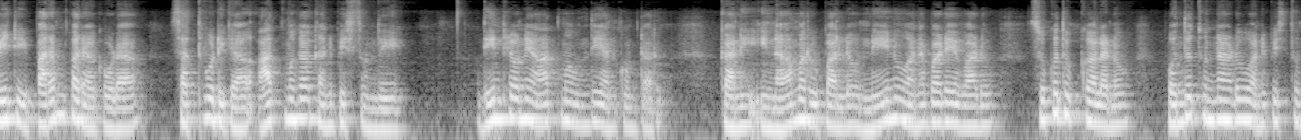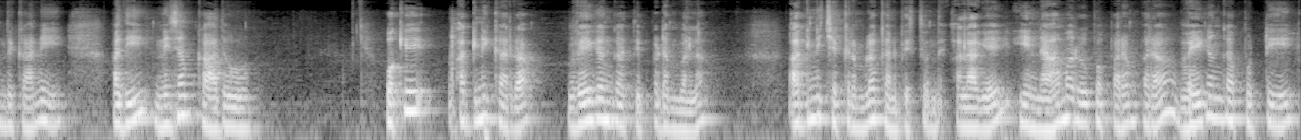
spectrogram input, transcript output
వీటి పరంపర కూడా సత్వుడిగా ఆత్మగా కనిపిస్తుంది. దీంట్లోనే ఆత్మ ఉంది అనుకుంటారు. కానీ ఈ నామరూపాల్లో నేను అనబడేవాడు సుఖదుఖాలను పొందుతున్నాడు అనిపిస్తుంది కానీ అది నిజం కాదు. ఒకే అగ్నికర్ర వేగంగా తిప్పడం వల్ల అగ్ని చక్రంలో కనిపిస్తుంది. అలాగే ఈ నామరూప పరంపర వేగంగా పుట్టి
